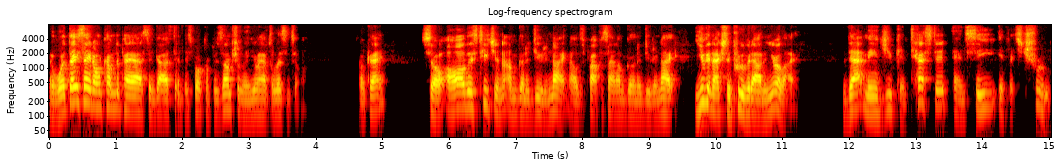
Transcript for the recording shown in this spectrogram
And what they say don't come to pass, and God said they spoke in presumption, and you don't have to listen to them. Okay? So all this teaching I'm going to do tonight, all this prophesying I'm going to do tonight, you can actually prove it out in your life. That means you can test it and see if it's true.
